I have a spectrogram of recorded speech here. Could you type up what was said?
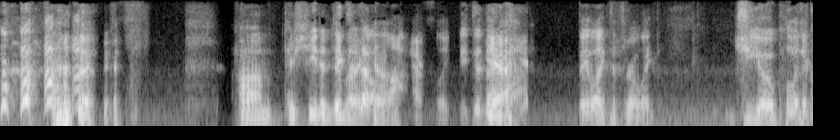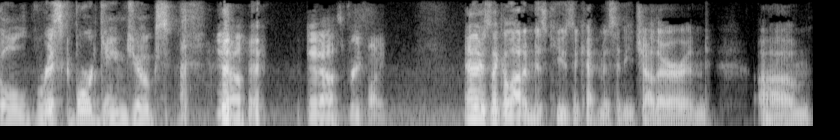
um, Kushida they did did like that a uh, lot, actually. They did that yeah. a lot. They like to throw like geopolitical risk board game jokes. You know, you know, it's pretty funny. And there's like a lot of miscues that kept missing each other, and um,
